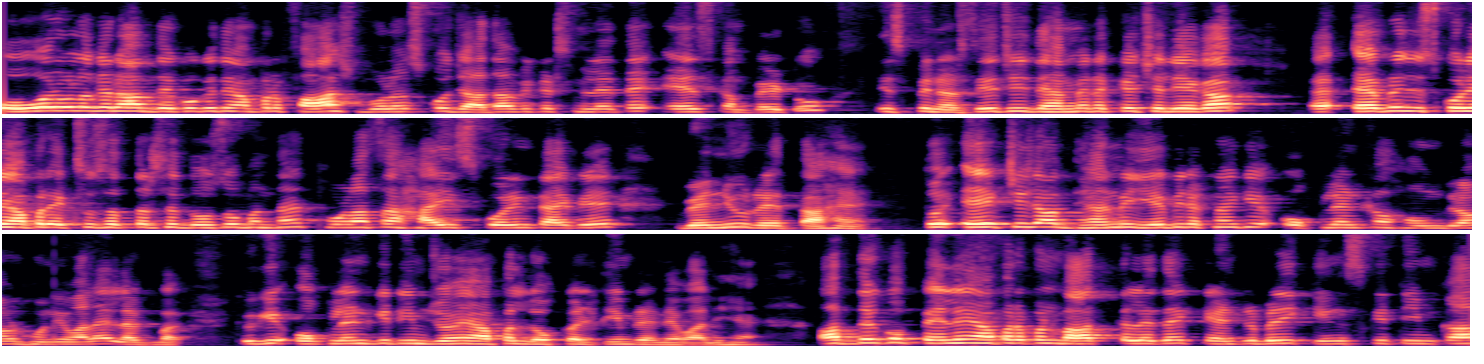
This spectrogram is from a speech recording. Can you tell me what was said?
ओवरऑल अगर आप देखोगे तो यहाँ पर फास्ट बॉलर्स को ज़्यादा विकेट्स मिले थे एज कंपेयर टू स्पिनर्स ये चीज़ ध्यान में रख के चलिएगा। एवरेज स्कोर यहाँ पर 170 से 200 बनता है। थोड़ा सा हाई स्कोरिंग टाइप ये वेन्यू रहता है। तो एक चीज़ आप ध्यान में ये भी रखना कि ओकलैंड का होम ग्राउंड होने वाला है लगभग, क्योंकि ओकलैंड की टीम जो है यहाँ पर लोकल टीम रहने वाली है। अब देखो, पहले यहाँ पर अपन बात कर लेते हैं कैंटरबरी किंग्स की टीम का।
